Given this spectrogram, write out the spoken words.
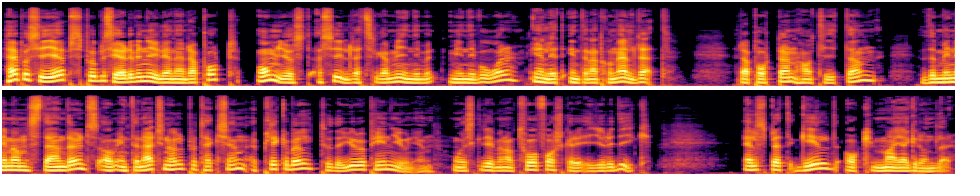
Här på SIEPS publicerade vi nyligen en rapport om just asylrättsliga miniminivåer enligt internationell rätt. Rapporten har titeln The Minimum Standards of International Protection Applicable to the European Union och är skriven av två forskare i juridik. Elspeth Gild och Maja Grundler.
